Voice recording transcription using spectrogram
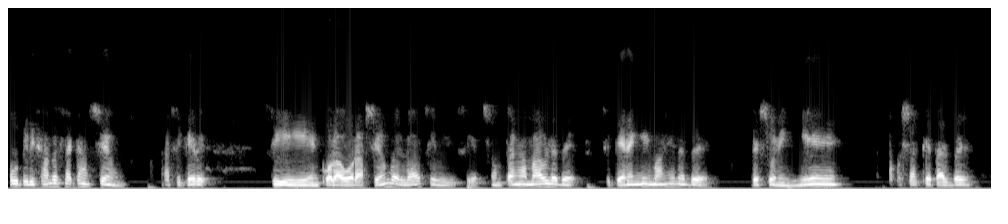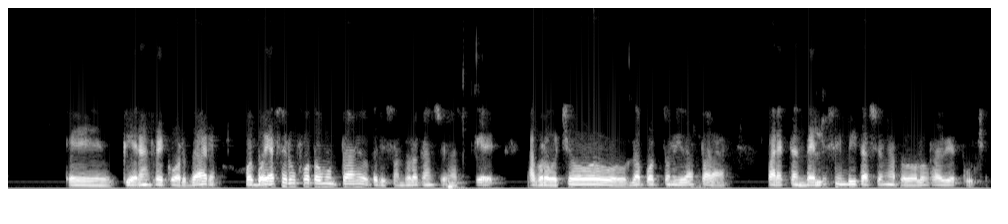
utilizando esa canción. Así que si en colaboración, ¿verdad? Si, si son tan amables de, si tienen imágenes de, de su niñez, cosas que tal vez eh, quieran recordar, pues voy a hacer un fotomontaje utilizando la canción, así que aprovecho la oportunidad para, para extenderle esa invitación a todos los radioescuchas.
